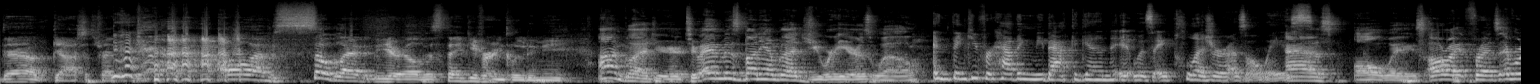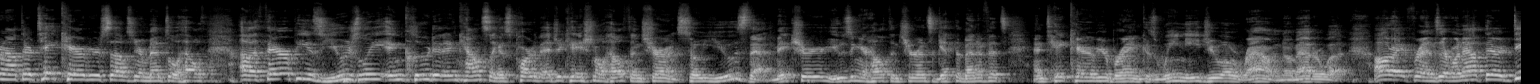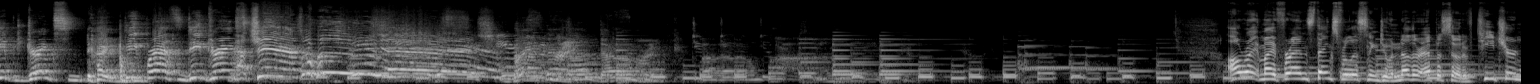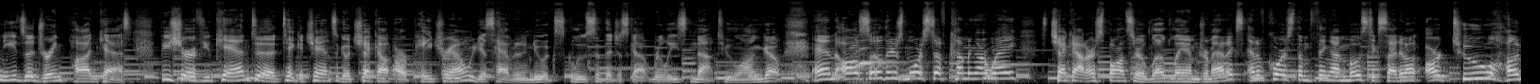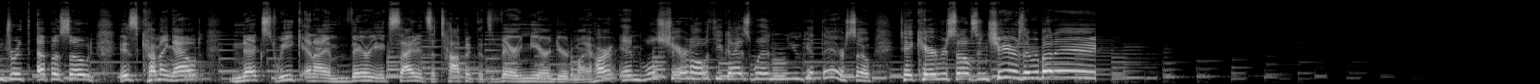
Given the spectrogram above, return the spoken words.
Oh gosh, let's try again. oh, I'm so glad to be here, Elvis. Thank you for including me. I'm glad you're here too. And Ms. Bunny, I'm glad you were here as well. And thank you for having me back again. It was a pleasure as always. As always. All right, friends, everyone out there, take care of yourselves and your mental health. Uh, therapy is usually included in counseling as part of educational health insurance, so use that. Make sure you're using your health insurance, get the benefits, and take care of your brain because we need you around no matter what. All right, friends, everyone out there, deep drinks, deep breaths, deep drinks. Cheers! Woohoo! Yay! Brazenry. All right, my friends, thanks for listening to another episode of Teacher Needs a Drink podcast. Be sure, if you can, to take a chance to go check out our Patreon. We just have a new exclusive that just got released not too long ago. And also, there's more stuff coming our way. Check out our sponsor, Ludlam Dramatics. And of course, the thing I'm most excited about, our 200th episode is coming out next week. And I am very excited. It's a topic that's very near and dear to my heart. And we'll share it all with you guys when you get there. So take care of yourselves and cheers, everybody!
